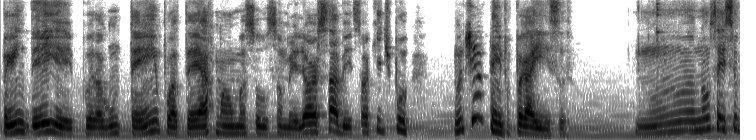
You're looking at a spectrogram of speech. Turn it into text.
prender por algum tempo até arrumar uma solução melhor, sabe? Só que, tipo, não tinha tempo para isso. Não, não sei se o,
